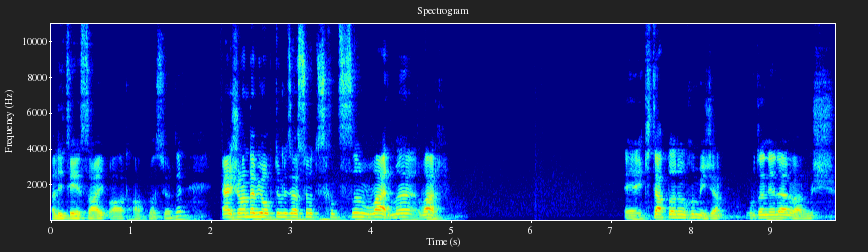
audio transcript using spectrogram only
kaliteye sahip atmosferde. Yani şu anda bir optimizasyon sıkıntısı var mı? Var. Ee, kitapları okumayacağım. Burada neler varmış?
